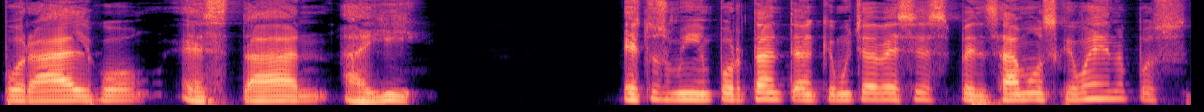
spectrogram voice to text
por algo están ahí. Esto es muy importante, aunque muchas veces pensamos que, bueno, pues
